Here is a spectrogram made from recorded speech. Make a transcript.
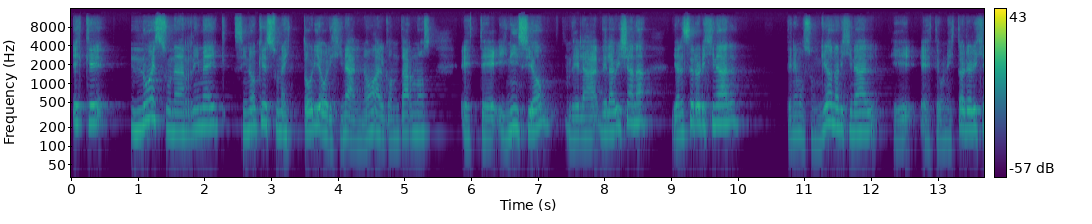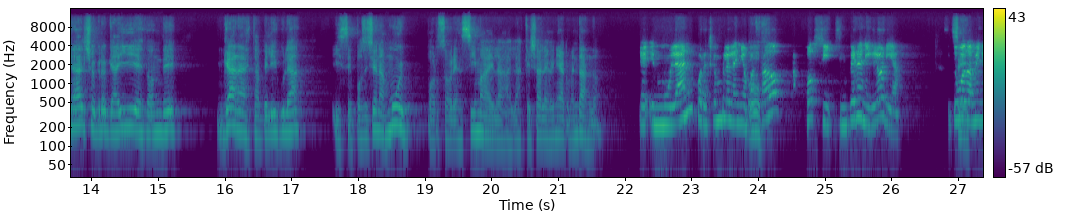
es que no es una remake, sino que es una historia original, ¿no? Al contarnos este inicio de la, de la villana, y al ser original, tenemos un guion original y este, una historia original, yo creo que ahí es donde gana esta película y se posiciona muy por sobre encima de la- las que ya les venía comentando. Eh, en Mulan, por ejemplo, el año pasado, pasó sin, sin pena ni gloria. Tuvo Sí. también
